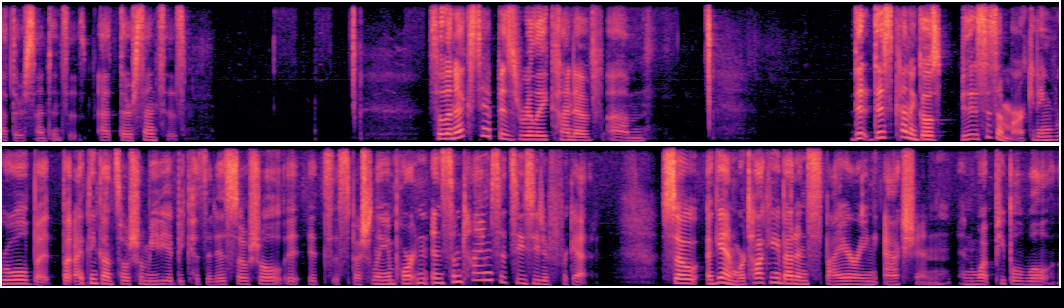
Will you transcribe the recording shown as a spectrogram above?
at their sentences at their senses. So the next tip is really kind of um, th- this kind of goes. This is a marketing rule, but but I think on social media because it is social, it, it's especially important. And sometimes it's easy to forget. So again, we're talking about inspiring action and what people will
